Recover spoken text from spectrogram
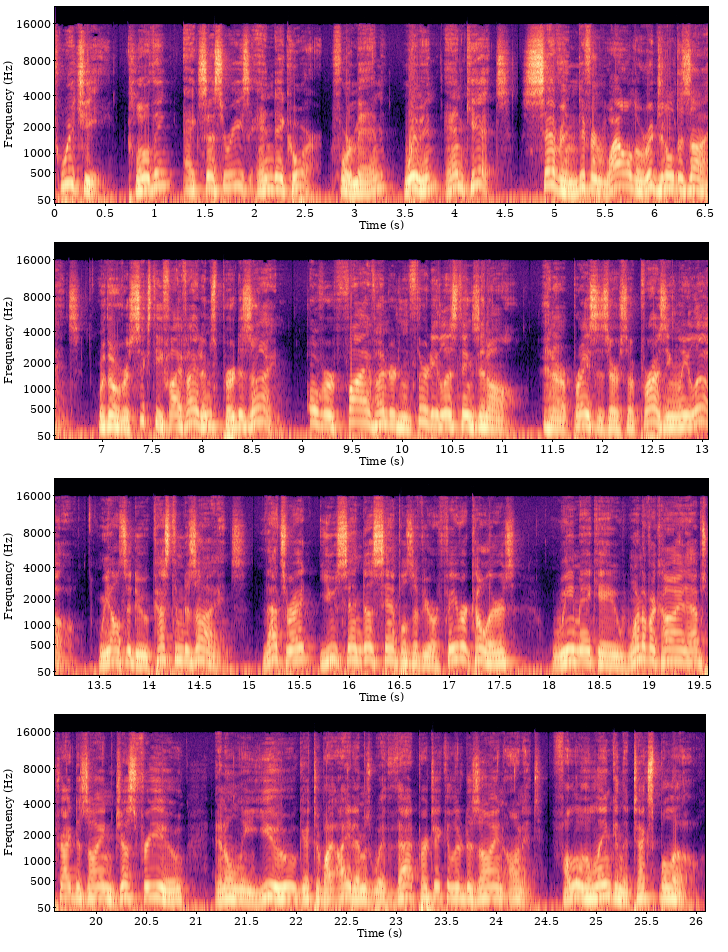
Twitchy, clothing, accessories, and decor for men, women, and kids. Seven different wild original designs with over 65 items per design. Over 530 listings in all. And our prices are surprisingly low. We also do custom designs. That's right, you send us samples of your favorite colors. We make a one of a kind abstract design just for you, and only you get to buy items with that particular design on it. Follow the link in the text below.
